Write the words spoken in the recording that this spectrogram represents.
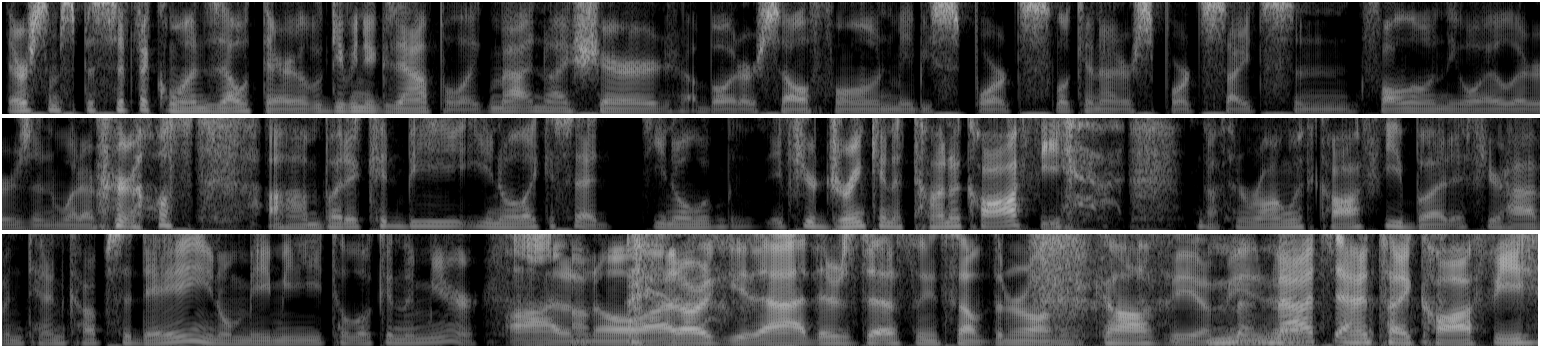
there's some specific ones out there. We'll give you an example. Like Matt and I shared about our cell phone, maybe sports, looking at our sports sites and following the Oilers and whatever else. Um, but it could be, you know, like I said, you know, if you're drinking a ton of coffee, nothing wrong with coffee. But if you're having 10 cups a day, you know, maybe you need to look in the mirror. I don't know. I'd argue that there's definitely something wrong with coffee. I mean, Matt's anti coffee.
